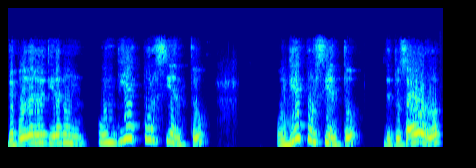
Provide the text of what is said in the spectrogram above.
de poder retirar un, un 10%, un 10% de tus ahorros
